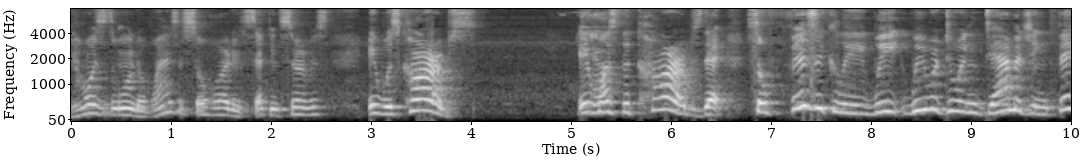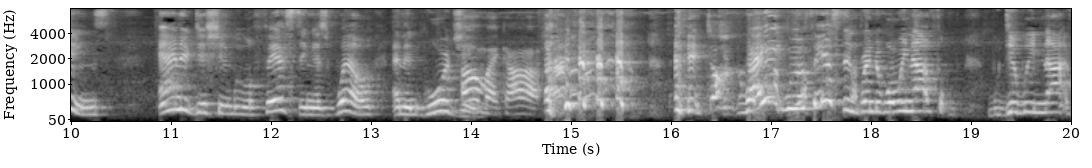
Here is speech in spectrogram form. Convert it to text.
I always used to wonder why is it so hard in second service? It was carbs. It yeah. was the carbs that so physically we we were doing damaging things and in addition, we were fasting as well and then gorging. Oh my God. right? We were fasting, Brenda. Were we not? Did we not?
